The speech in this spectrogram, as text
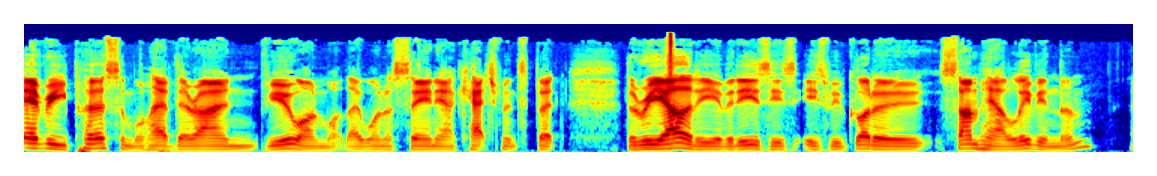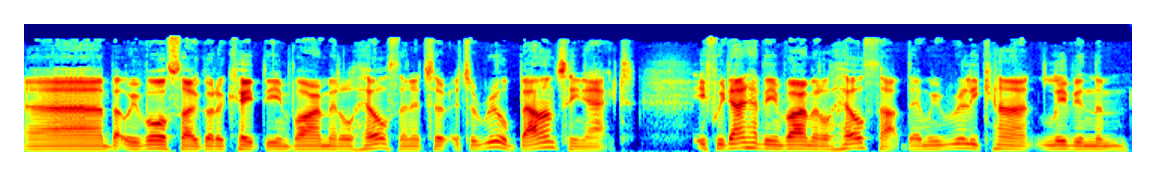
Every person will have their own view on what they want to see in our catchments, but the reality of it is, is, is we've got to somehow live in them uh, but we've also got to keep the environmental health, and it's a it's a real balancing act. If we don't have the environmental health up, then we really can't live in them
